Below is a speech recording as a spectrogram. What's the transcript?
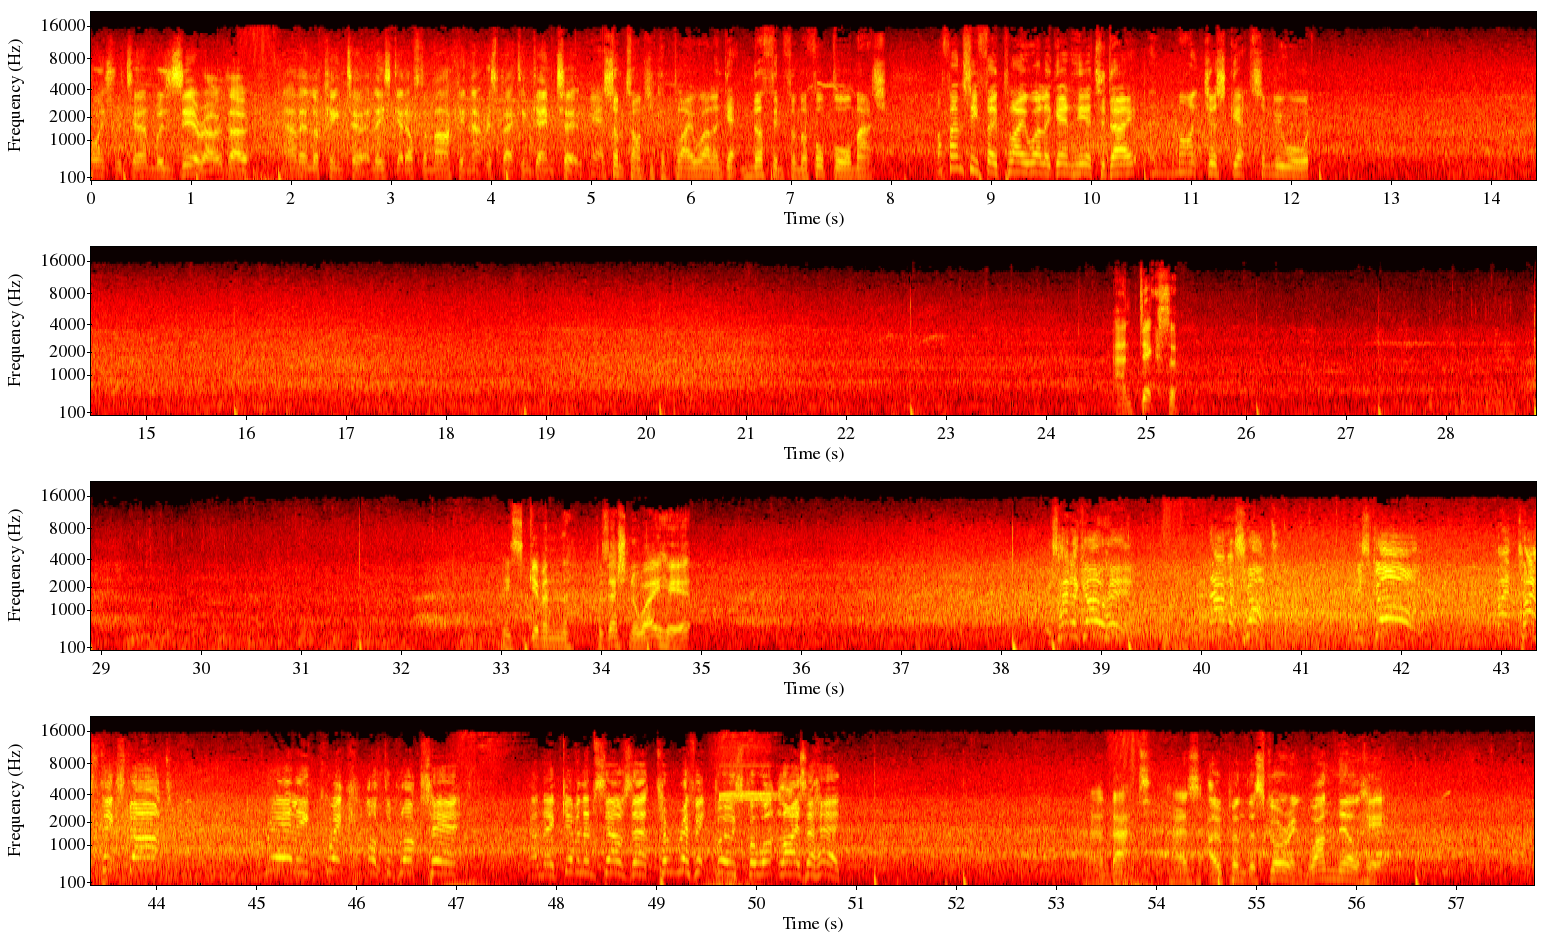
points return was zero, though now they're looking to at least get off the mark in that respect in game two. Yeah, sometimes you can play well and get nothing from a football match. I fancy if they play well again here today, they might just get some reward. And Dixon. He's given possession away here. He's had a go here. Now the shot. He's gone. Fantastic start. Really quick off the blocks here. And they've given themselves a terrific boost for what lies ahead. And that has opened the scoring. 1-0 here.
